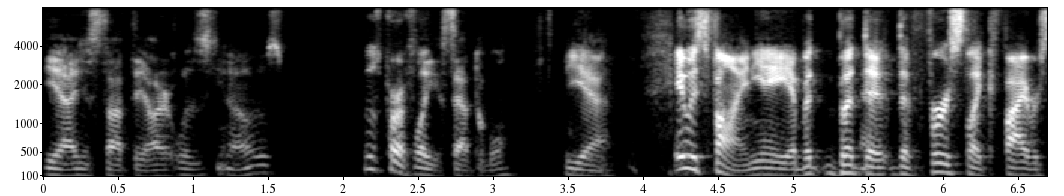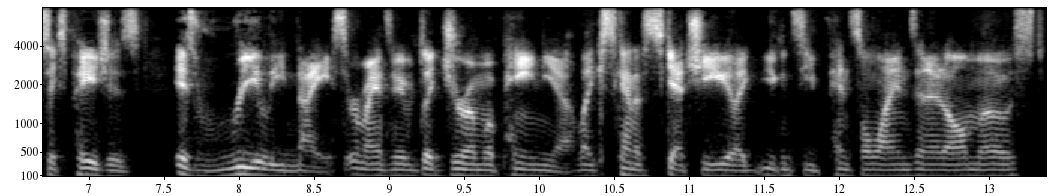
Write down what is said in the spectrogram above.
Yeah, I just thought the art was, you know, it was it was perfectly acceptable. Yeah, it was fine. Yeah, yeah, but but the the first like five or six pages is really nice. It reminds me of like Jerome Pena, like it's kind of sketchy. Like you can see pencil lines in it almost.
